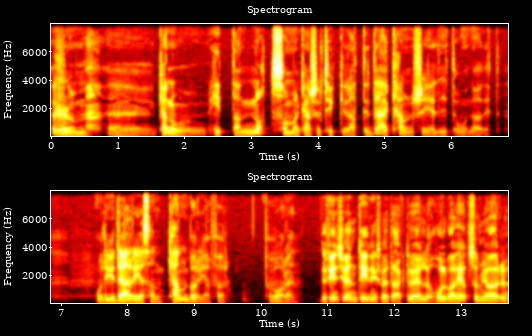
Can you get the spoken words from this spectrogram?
rum eh, kan nog hitta något som man kanske tycker att det där kanske är lite onödigt. Och det är ju där resan kan börja för, för var och en. Det finns ju en tidning som heter Aktuell hållbarhet som gör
